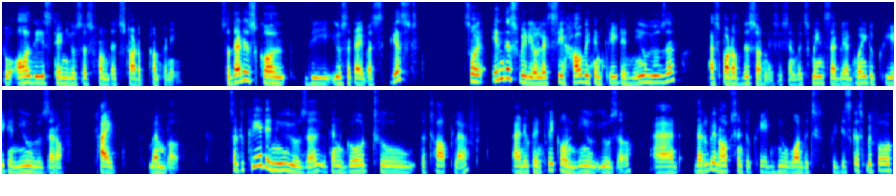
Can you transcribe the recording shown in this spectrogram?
to all these 10 users from that startup company. So that is called the user type as guest. So in this video, let's see how we can create a new user as part of this organization, which means that we are going to create a new user of type member. So to create a new user, you can go to the top left and you can click on new user and there will be an option to create new one which we discussed before.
